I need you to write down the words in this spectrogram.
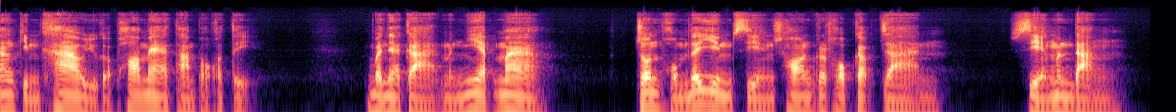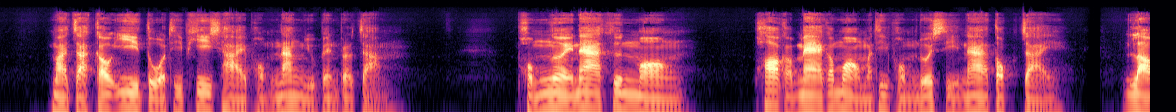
นั่งกินข้าวอยู่กับพ่อแม่ตามปกติ บรรยากาศมันเงียบมาก จนผมได้ยินเสียงช้อนกระทบกับจาน เสียงมันดัง มาจากเก้าอี้ตัวที่พี่ชายผมนั่งอยู่เป็นประจำ ผมเงยหน้าขึ้นมอง พ่อกับแม่ก็มองมาที่ผมด้วยสีหน้าตกใจ เรา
